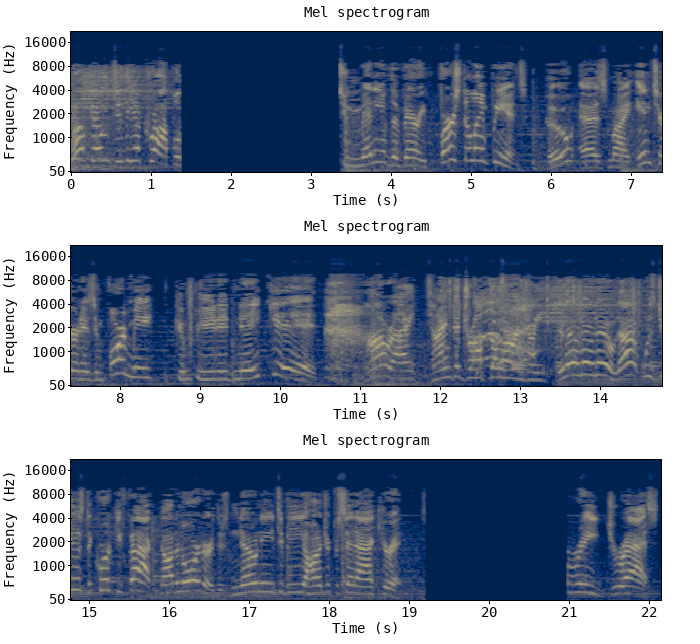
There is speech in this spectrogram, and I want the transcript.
Welcome to the Acropolis. Many of the very first Olympians, who, as my intern has informed me, competed naked. All right, time to drop the laundry. No, no, no, that was just a quirky fact, not an order. There's no need to be 100% accurate. Redressed.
